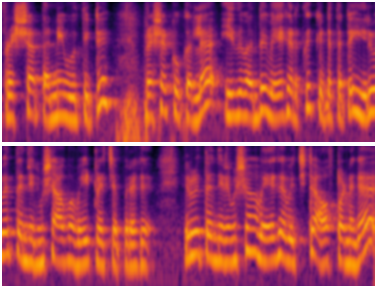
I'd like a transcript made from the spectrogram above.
ஃப்ரெஷ்ஷாக தண்ணி ஊற்றிட்டு ப்ரெஷர் குக்கரில் இது வந்து வேகிறதுக்கு கிட்டத்தட்ட இருபத்தஞ்சு நிமிஷம் ஆகும் வெயிட் வச்ச பிறகு. இருபத்தஞ்சு நிமிஷம் வேக வச்சுட்டு ஆஃப் பண்ணுங்கள்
